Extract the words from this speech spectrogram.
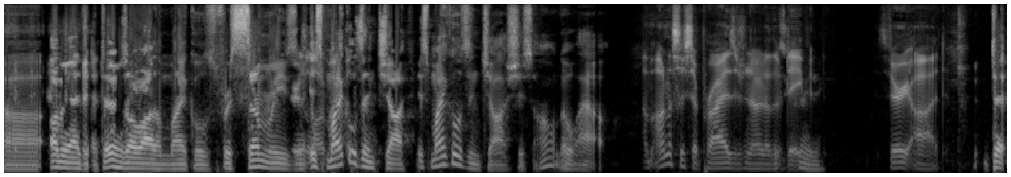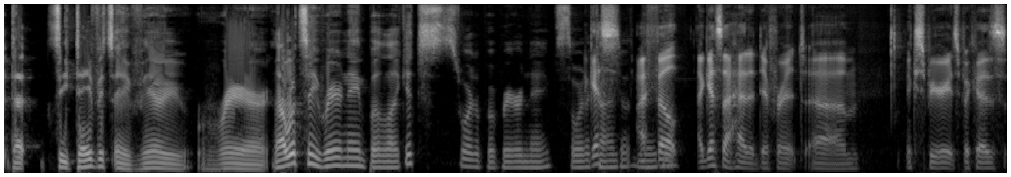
Uh, I mean, I, there's a lot of Michaels for some reason. There's a lot It's of Michaels and Josh. It's Michaels and Josh's. I don't know how. I'm honestly surprised there's not another It's David. crazy. It's very odd. That, that see, David's a very rare. I would say rare name, but like it's sort of a rare name, sort I of guess kind of. I felt. I guess I had a different um, experience because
